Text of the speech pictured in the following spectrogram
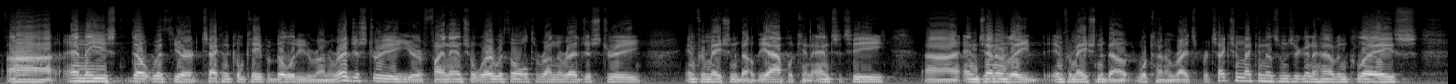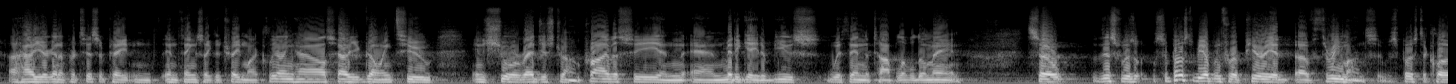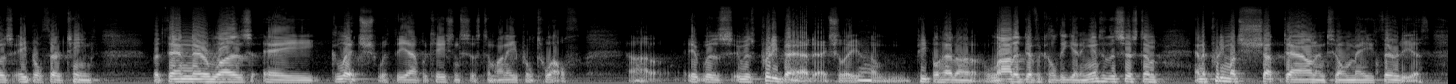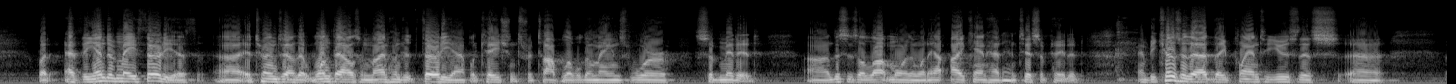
uh, and these dealt with your technical capability to run a registry, your financial wherewithal to run the registry, information about the applicant entity, uh, and generally information about what kind of rights protection mechanisms you're going to have in place, uh, how you're going to participate in, in things like the trademark clearinghouse, how you're going to ensure registrant privacy and, and mitigate abuse within the top-level domain. So this was supposed to be open for a period of three months. It was supposed to close April 13th. But then there was a glitch with the application system on April 12th. Uh, It was, it was pretty bad, actually. Um, People had a lot of difficulty getting into the system, and it pretty much shut down until May 30th. But at the end of May 30th, uh, it turns out that 1,930 applications for top-level domains were submitted. Uh, This is a lot more than what ICANN had anticipated. And because of that, they plan to use this, uh,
